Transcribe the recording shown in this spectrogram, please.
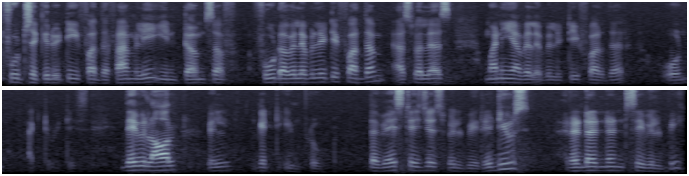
food security for the family in terms of food availability for them as well as money availability for their own activities. They will all will get improved. The wastages will be reduced, redundancy will be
